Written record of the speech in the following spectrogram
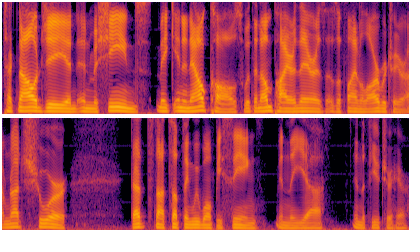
technology and, and machines make in and out calls with an umpire there as, as a final arbitrator. I'm not sure that's not something we won't be seeing in the uh, in the future here.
